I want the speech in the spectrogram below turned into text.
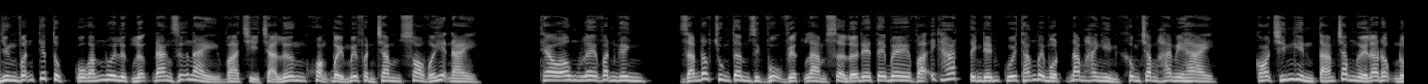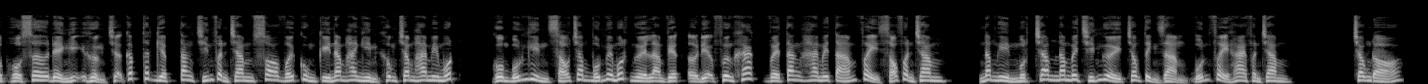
nhưng vẫn tiếp tục cố gắng nuôi lực lượng đang giữ này và chỉ trả lương khoảng 70% so với hiện nay. Theo ông Lê Văn Nghinh, Giám đốc Trung tâm Dịch vụ Việc làm Sở LDTB và XH tính đến cuối tháng 11 năm 2022, có 9.800 người lao động nộp hồ sơ đề nghị hưởng trợ cấp thất nghiệp tăng 9% so với cùng kỳ năm 2021, gồm 4.641 người làm việc ở địa phương khác về tăng 28,6%, 5.159 người trong tỉnh giảm 4,2%. Trong đó,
